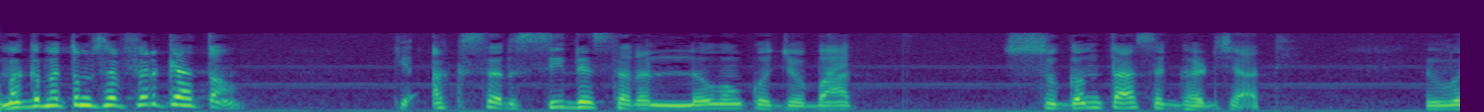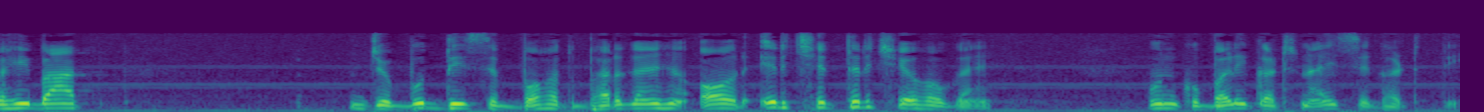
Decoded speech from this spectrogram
मगर मैं तुमसे फिर कहता हूँ कि अक्सर सीधे सरल लोगों को जो बात सुगमता से घट जाती, वही बात जो बुद्धि से बहुत भर गए हैं और इर्छे तिरछे हो गए उनको बड़ी कठिनाई से घटती।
